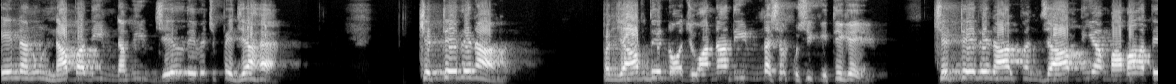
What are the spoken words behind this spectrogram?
ਇਹਨਾਂ ਨੂੰ ਨਾਪਾ ਦੀ ਨਵੀਂ ਜੇਲ੍ਹ ਦੇ ਵਿੱਚ ਭੇਜਿਆ ਹੈ। ਚਿੱਟੇ ਦੇ ਨਾਲ ਪੰਜਾਬ ਦੇ ਨੌਜਵਾਨਾਂ ਦੀ ਨਸ਼ਲਕੁਸ਼ੀ ਕੀਤੀ ਗਈ। ਚਿੱਟੇ ਦੇ ਨਾਲ ਪੰਜਾਬ ਦੀਆਂ ਮਾਵਾਂ ਅਤੇ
